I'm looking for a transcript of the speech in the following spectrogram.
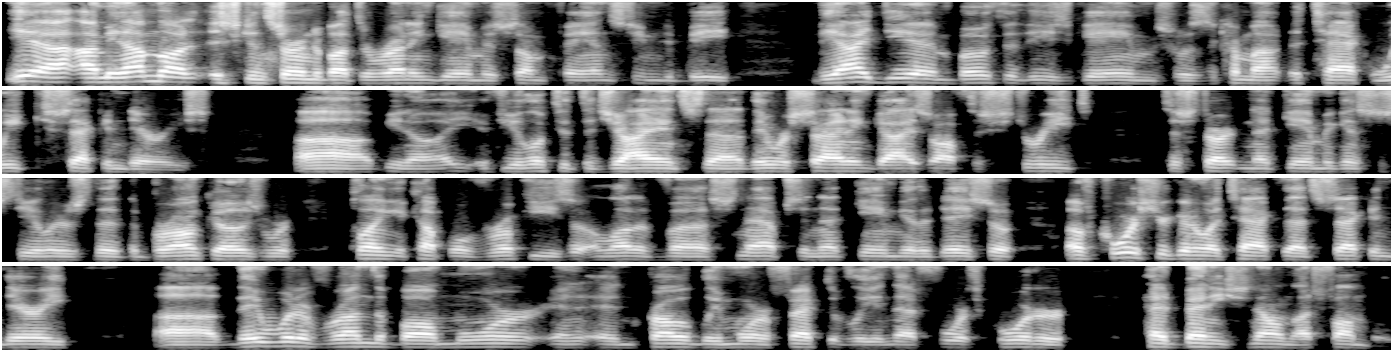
Yeah, I mean, I'm not as concerned about the running game as some fans seem to be. The idea in both of these games was to come out and attack weak secondaries. Uh, you know, if you looked at the Giants, uh, they were signing guys off the street to start in that game against the Steelers. The the Broncos were playing a couple of rookies, a lot of uh, snaps in that game the other day. So of course you're going to attack that secondary. Uh, they would have run the ball more and, and, probably more effectively in that fourth quarter had Benny Snell not fumbled.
